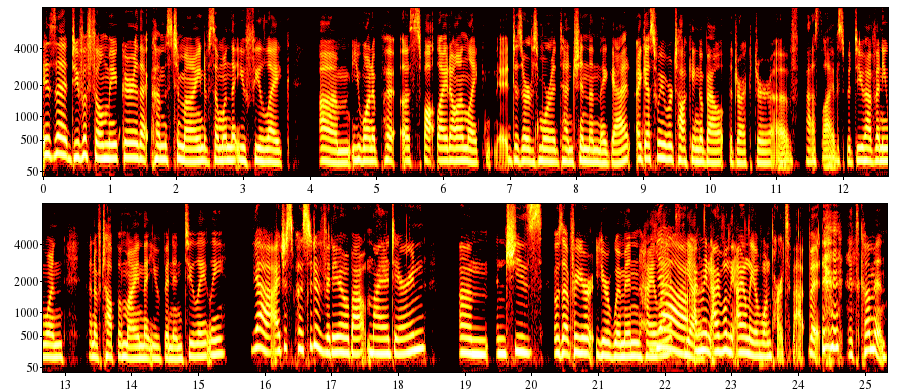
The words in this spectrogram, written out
is it? Do you have a filmmaker that comes to mind of someone that you feel like um, you want to put a spotlight on, like it deserves more attention than they get? I guess we were talking about the director of Past Lives, but do you have anyone kind of top of mind that you've been into lately? Yeah, I just posted a video about Maya Deren. Um, and she's Oh, was that for your your women highlights? Yeah, I mean, I've only I only have one part to that, but it's coming.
